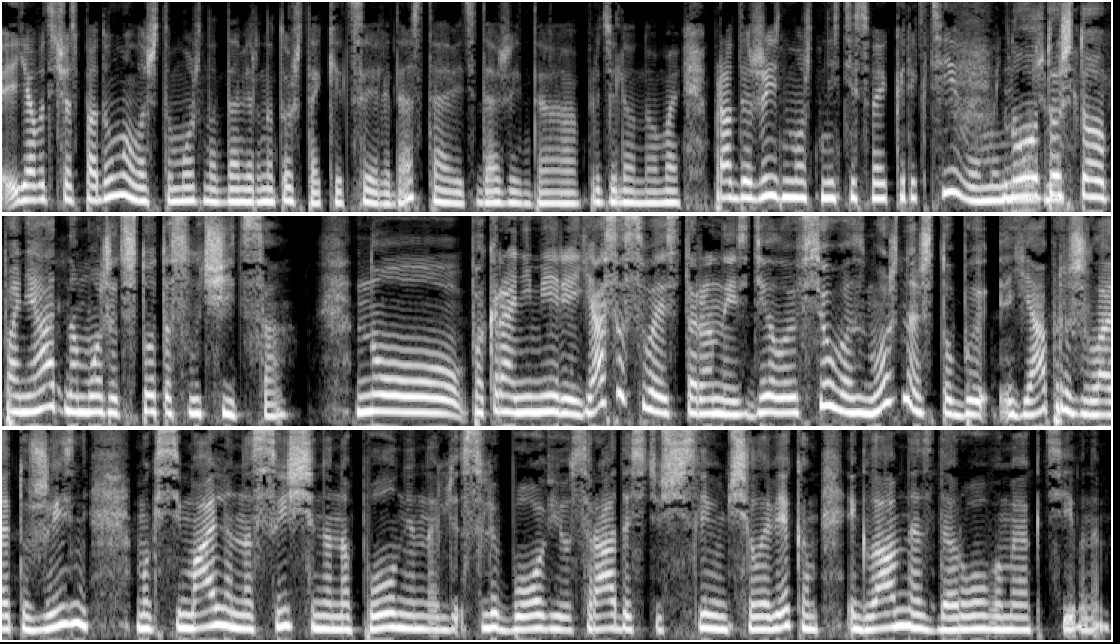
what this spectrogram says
я вот сейчас подумала, что можно, наверное, тоже такие цели, да, ставить, дожить до определенного момента. Правда, жизнь может нести свои коррективы, мы Но можем то, что понятно, может что-то случиться. Но, по крайней мере, я со своей стороны сделаю все возможное, чтобы я прожила эту жизнь максимально насыщенно, наполненно, с любовью, с радостью, счастливым человеком и, главное, здоровым и активным.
